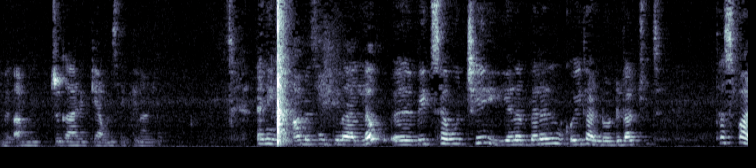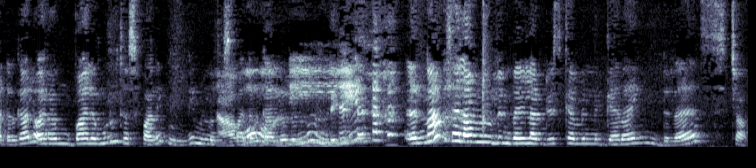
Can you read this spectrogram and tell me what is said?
በጣም እጅግ አድርጌ አመሰግናለሁ። እኔ አመሰግናለሁ። ቤተሰቦቼ የነበረንን ቆይታ እንደወደዳችሁት ተስፋ አደርጋለሁ። ኧረ ባለሙሉ ተስፋ ነኝ። እንዴ ምን ተስፋ አደርጋለሁ እና ሰላም ሁሉን በሌላ ቪዲዮ እስከምንገናኝ ድረስ ቻው።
